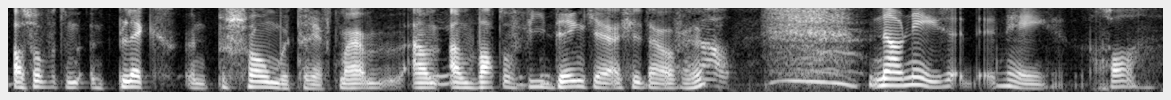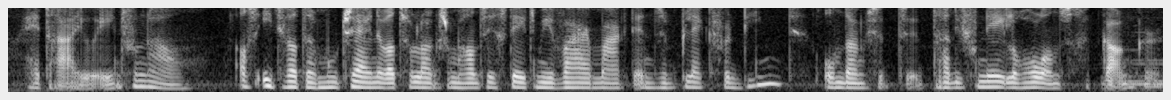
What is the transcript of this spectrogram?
Alsof het een, plek, een persoon betreft. Maar aan, aan wat of wie denk jij als je het daarover hebt? Nou, nee, ze- nee. Goh, het Radio 1-journaal. Als iets wat er moet zijn en wat zo langzamerhand zich steeds meer waarmaakt en zijn plek verdient. Ondanks het eh, traditionele Hollandse gekanker.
